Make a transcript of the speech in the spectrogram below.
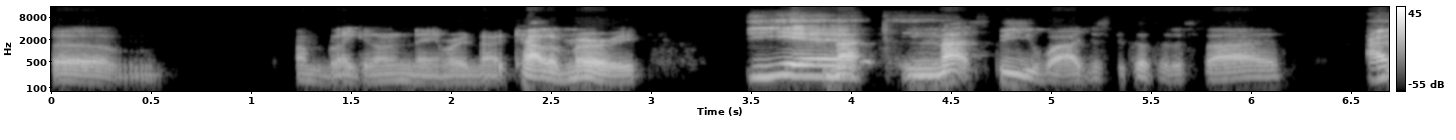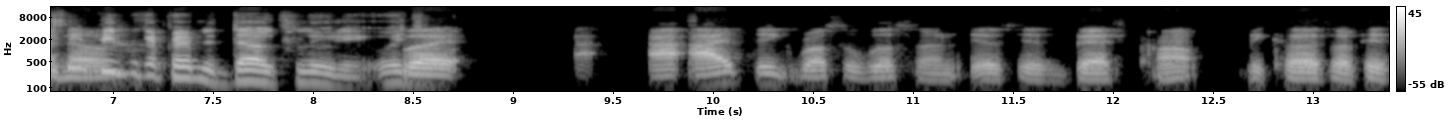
um, I'm blanking on the name right now, Kyler Murray. yeah, Not not speed wise, just because of the size. You seen know, people compare him to Doug Flutie, which but I, I think Russell Wilson is his best comp because of his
